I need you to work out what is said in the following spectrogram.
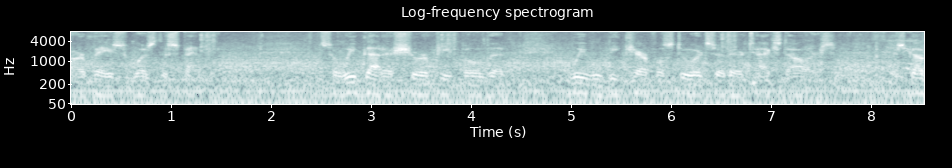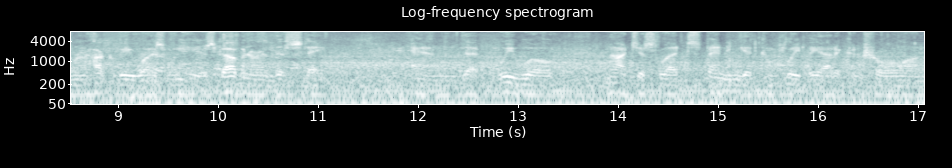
our base was the spending. So we've got to assure people that we will be careful stewards of their tax dollars, as Governor Huckabee was when he was governor of this state that we will not just let spending get completely out of control on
